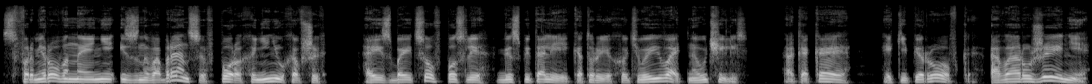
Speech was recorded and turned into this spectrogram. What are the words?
сформированная не из новобранцев, пороха не нюхавших, а из бойцов после госпиталей, которые хоть воевать научились. А какая экипировка, а вооружение?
